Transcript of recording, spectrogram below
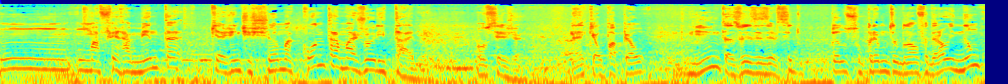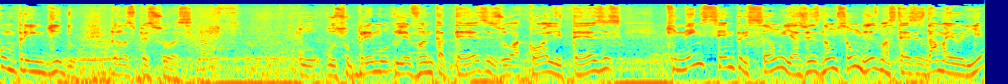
um, uma ferramenta que a gente chama contra-majoritária, ou seja, né, que é o papel muitas vezes exercido pelo Supremo Tribunal Federal e não compreendido pelas pessoas. O, o, Supremo levanta teses ou acolhe teses que nem sempre são, e às vezes não são mesmo as teses da maioria,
